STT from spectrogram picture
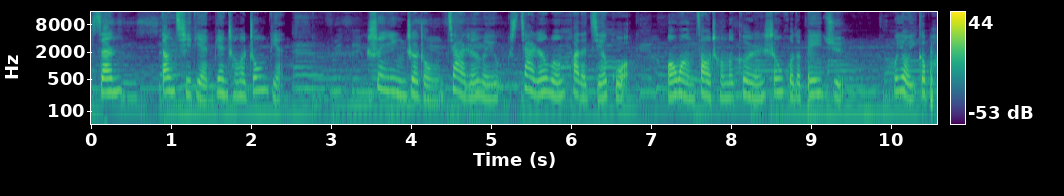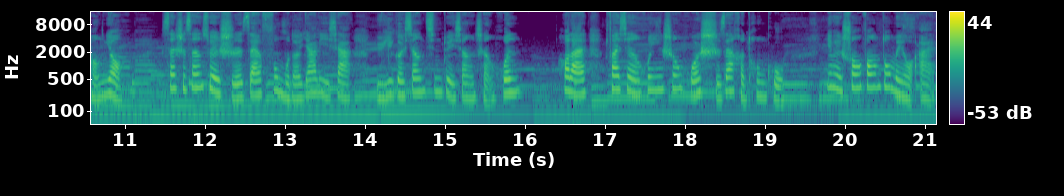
三，当起点变成了终点，顺应这种嫁人为嫁人文化的结果，往往造成了个人生活的悲剧。我有一个朋友，三十三岁时在父母的压力下与一个相亲对象闪婚。后来发现婚姻生活实在很痛苦，因为双方都没有爱，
